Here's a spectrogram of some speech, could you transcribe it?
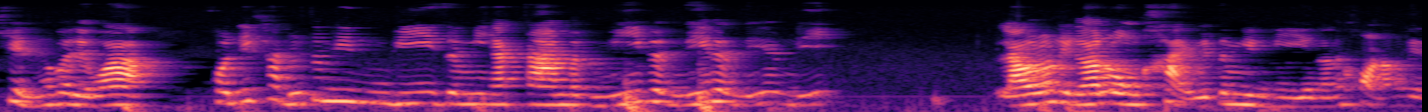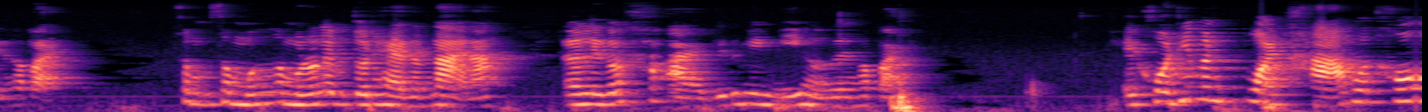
เขียนเข้าไปเลยว่า คนที่ขาดวิตามินบีจะมีอาการแบบนี้แบบนี้แบบนี้แบบนี้ แล้วนักเรียนก็ลงขายวิตามินบีนั้นของนักเรียนเข้าไปสมสมมติสมมตินักเรียนเป็นตัวแทนจำหน่ายนะนักเรียนก็ขายวิตามินบีของนักเรียนเข้าไปไอคนที่มันปวดขาปวดท้อง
